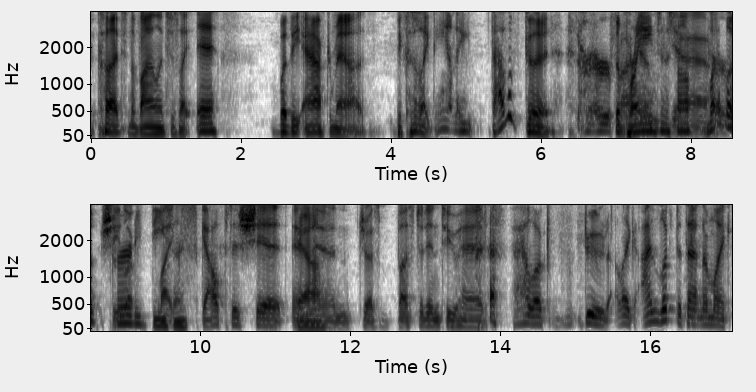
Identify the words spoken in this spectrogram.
the cuts and the violence is like, eh, but the aftermath, because it's like, damn, they that looked good. Her The fucking- brains and stuff, yeah, that her- looked pretty looked, like, decent. scalped as shit and Yeah. then just busted into head. that looked, dude. Like I looked at that and I'm like,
